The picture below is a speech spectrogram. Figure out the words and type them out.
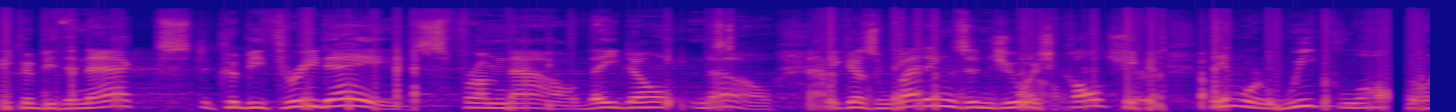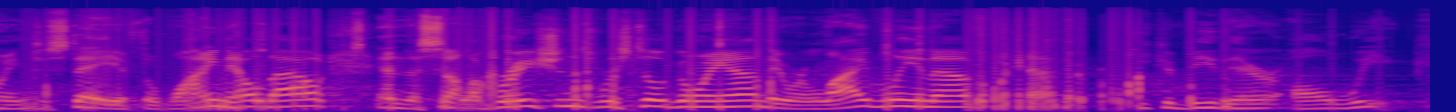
it could be the next, it could be three days from now. They don't know. Because weddings in Jewish culture, they were week long going to stay. If the wine held out and the celebrations were still going on, they were lively enough, he could be there all week.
